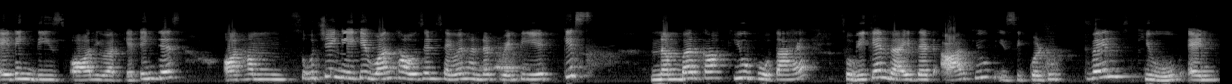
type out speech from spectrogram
adding this all you are getting this और हम सोचेंगे कि 1728 किस नंबर का क्यूब होता है? So we can write that r cube is equal to 12 cube and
